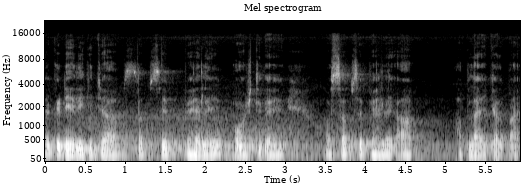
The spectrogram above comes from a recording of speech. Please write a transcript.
ताकि डेली की जॉब सबसे पहले पहुँचती रहे और सबसे पहले आप अप्लाई कर पाएँ।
